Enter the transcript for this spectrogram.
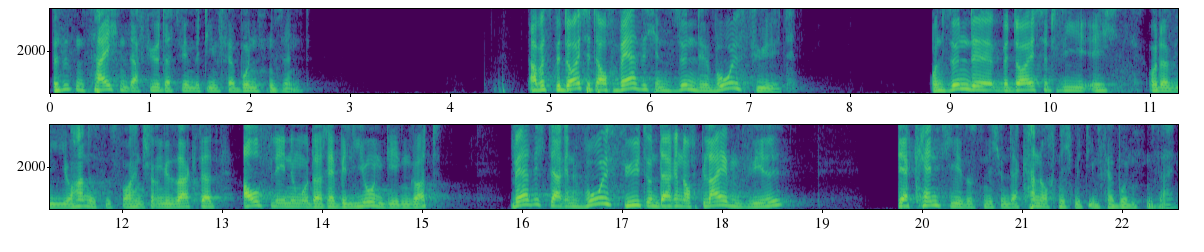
Das ist ein Zeichen dafür, dass wir mit ihm verbunden sind. Aber es bedeutet auch, wer sich in Sünde wohlfühlt. Und Sünde bedeutet, wie ich oder wie Johannes es vorhin schon gesagt hat, Auflehnung oder Rebellion gegen Gott. Wer sich darin wohlfühlt und darin auch bleiben will, der kennt Jesus nicht und der kann auch nicht mit ihm verbunden sein.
